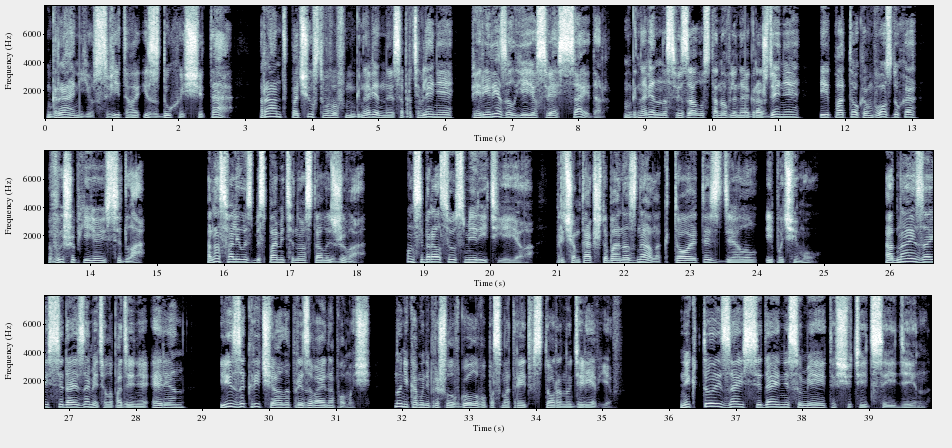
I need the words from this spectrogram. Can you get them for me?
Гранью свитого из духа щита Ранд, почувствовав мгновенное сопротивление, перерезал ее связь с Айдар, мгновенно связал установленное ограждение и потоком воздуха вышиб ее из седла. Она свалилась без памяти, но осталась жива. Он собирался усмирить ее, причем так, чтобы она знала, кто это сделал и почему. Одна из Айседай заметила падение Эриан и закричала, призывая на помощь но никому не пришло в голову посмотреть в сторону деревьев. Никто из Айсседай не сумеет ощутить Саидин.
